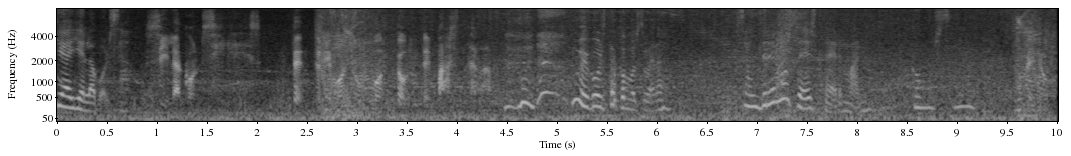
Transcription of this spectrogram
¿Qué hay en la bolsa? Si la consigues, tendremos un montón de pasta. Me gusta cómo suena. Saldremos de esta, hermano. Como siempre.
